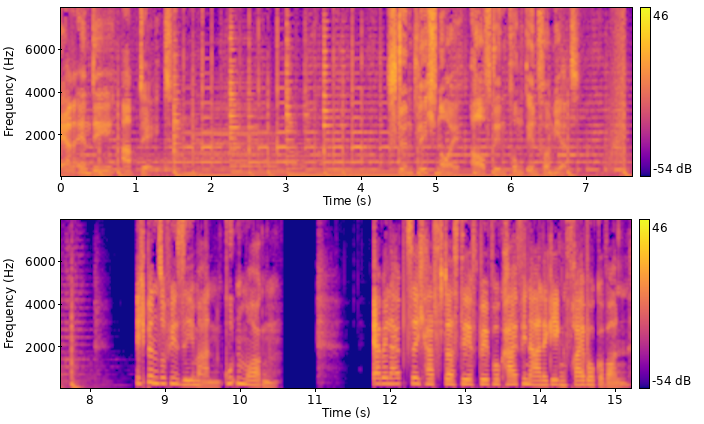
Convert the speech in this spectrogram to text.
RND Update. Stündlich neu. Auf den Punkt informiert. Ich bin Sophie Seemann. Guten Morgen. RB Leipzig hat das DFB-Pokalfinale gegen Freiburg gewonnen.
